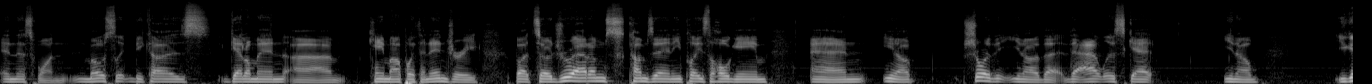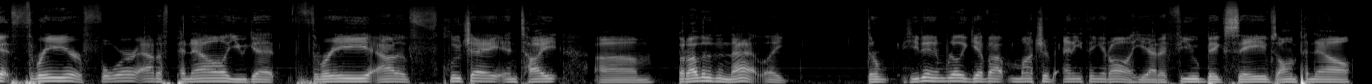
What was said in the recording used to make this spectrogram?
in this one, mostly because Ghitelman um, came up with an injury. But so Drew Adams comes in, he plays the whole game, and you know, sure that you know the the Atlas get, you know, you get three or four out of Pannell, you get three out of Cloutier and tight. Um, but other than that, like there, he didn't really give up much of anything at all. He had a few big saves on Pannell.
